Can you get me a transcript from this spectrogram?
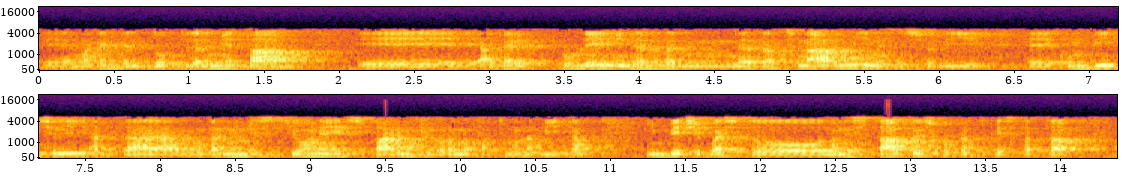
eh, magari del doppio della mia età e avere problemi nel, nel relazionarmi, nel senso di eh, convincerli a, da, a, darmi in gestione i risparmi che loro hanno fatto in una vita. Invece questo non è stato e ho scoperto che è stata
